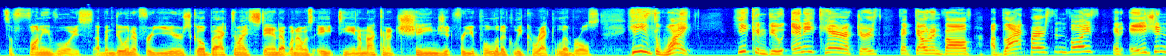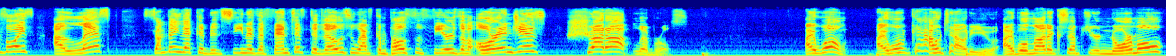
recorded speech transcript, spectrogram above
It's a funny voice. I've been doing it for years. Go back to my stand up when I was 18. I'm not gonna change it for you politically correct liberals. He's white. He can do any characters that don't involve a black person voice, an Asian voice, a lisp, something that could be seen as offensive to those who have compulsive fears of oranges. Shut up, liberals. I won't. I won't kowtow to you. I will not accept your normal.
